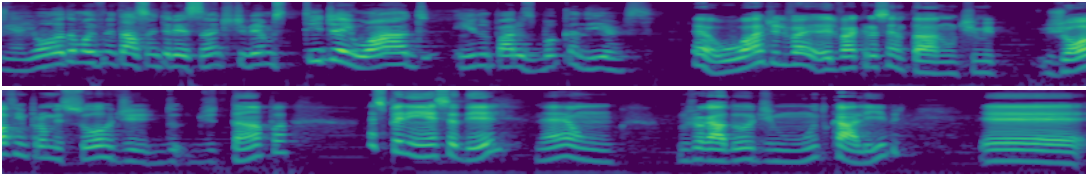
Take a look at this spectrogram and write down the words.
E outra movimentação interessante, tivemos TJ Watt indo para os Buccaneers. É, o Ward ele vai, ele vai acrescentar num time jovem, promissor de, de Tampa, a experiência dele, né, um, um jogador de muito calibre. É,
